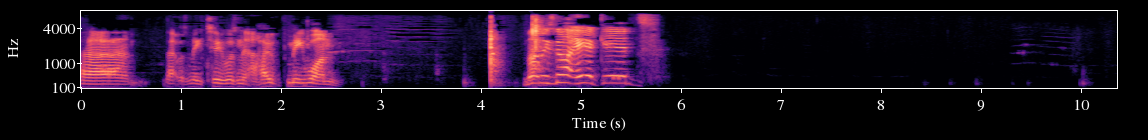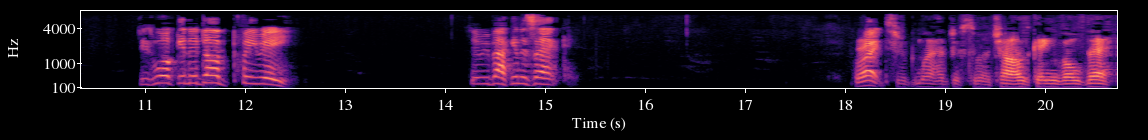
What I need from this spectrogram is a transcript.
Um, that was me too, wasn't it? I hope me one. Mummy's not here, kids. She's walking the dog, Phoebe. She'll be back in a sec. Right, might have just uh, Charles getting involved there.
